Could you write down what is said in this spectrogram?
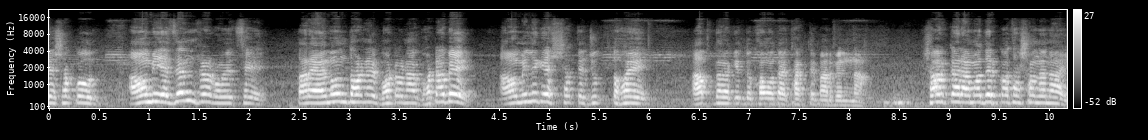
যে সকল আওয়ামী এজেন্টরা রয়েছে, তারা এমন ধরনের ঘটনা ঘটাবে, আওয়ামী লীগের সাথে যুক্ত হয়ে আপনারা কিন্তু ক্ষমতায় থাকতে পারবেন না। সরকার আমাদের কথা শোনে নাই।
